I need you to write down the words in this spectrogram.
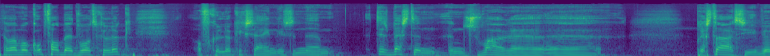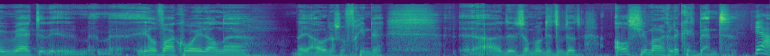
Ja, wat me ook opvalt bij het woord geluk, of gelukkig zijn, is een, um, het is best een, een zware prestatie. We merken, heel vaak hoor je dan bij je ouders of vrienden ja, dat is allemaal dit of dat. Als je maar gelukkig bent. Ja.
